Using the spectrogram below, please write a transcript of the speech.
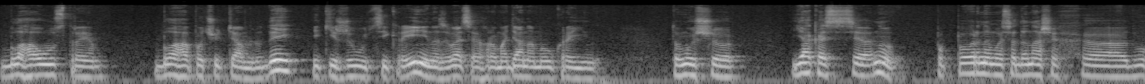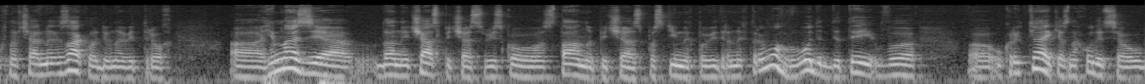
благоустроєм, благопочуттям людей, які живуть в цій країні, називаються громадянами України. Тому що якось, е, ну, повернемося до наших е, двох навчальних закладів, навіть трьох. Гімназія в даний час під час військового стану, під час постійних повітряних тривог виводить дітей в е, укриття, яке знаходиться у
